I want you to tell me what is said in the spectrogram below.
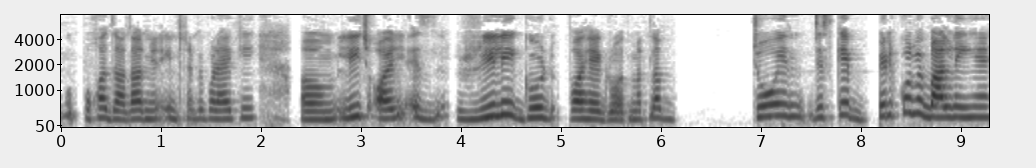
बहुत ज़्यादा इंटरनेट पे पढ़ा है कि leech oil is really good for hair growth मतलब जो इन जिसके बिल्कुल भी बाल नहीं है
